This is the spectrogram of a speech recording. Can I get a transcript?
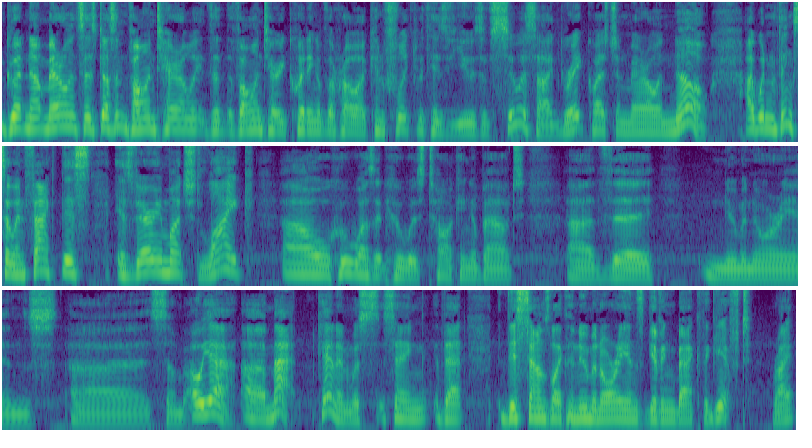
Good. Now, Marilyn says, doesn't voluntarily the, the, voluntary quitting of the Hroa conflict with his views of suicide? Great question, Marilyn. No, I wouldn't think so. In fact, this is very much like, oh, who was it who was talking about uh, the Numenoreans? Uh, some, oh yeah, uh, Matt Cannon was saying that this sounds like the Numenoreans giving back the gift. Right?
